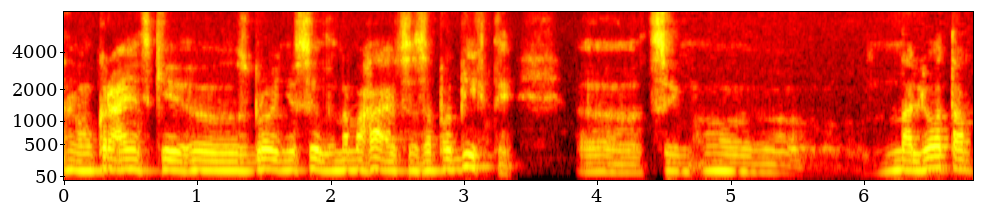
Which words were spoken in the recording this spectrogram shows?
українські е, збройні сили намагаються запобігти е, цим е, нальотам.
